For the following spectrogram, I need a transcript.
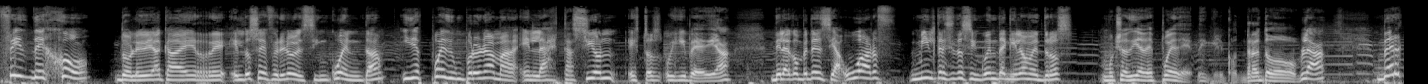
Fried dejó WAKR el 12 de febrero del 50 y después de un programa en la estación, esto es Wikipedia, de la competencia WARF, 1350 kilómetros, muchos días después de, de que el contrato bla, Berg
